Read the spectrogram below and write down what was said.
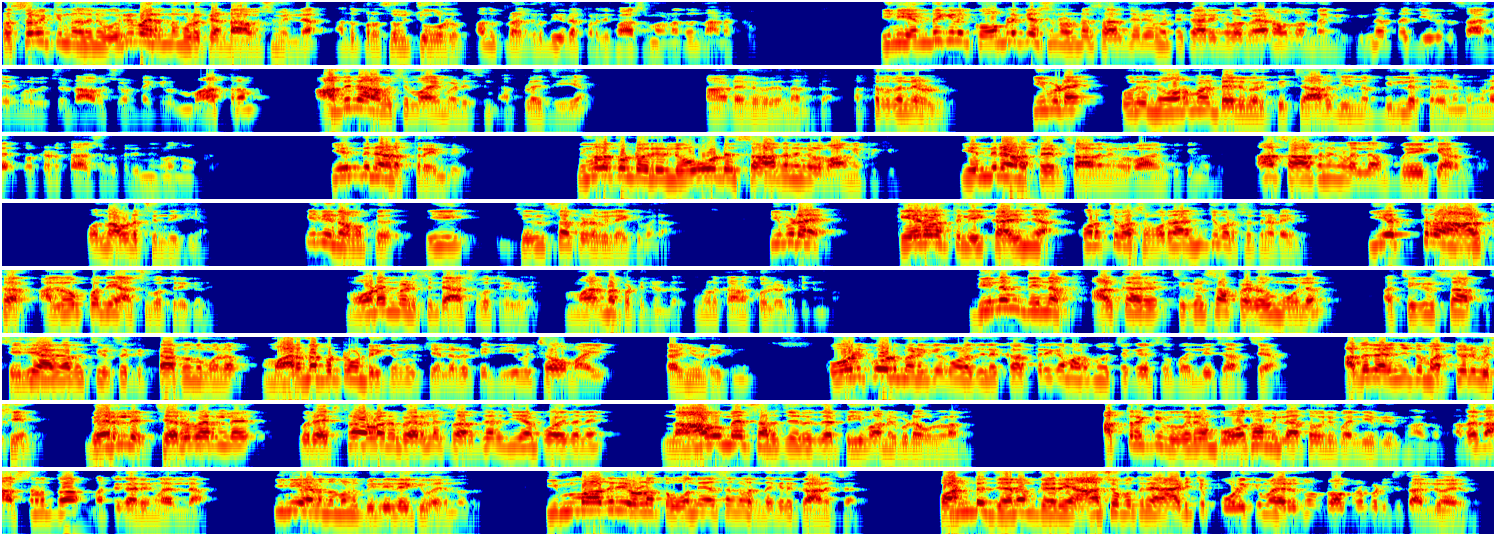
പ്രസവിക്കുന്നതിന് ഒരു മരുന്നും കൊടുക്കേണ്ട ആവശ്യമില്ല. അത് പ്രസവിച്ചുകൊള്ളും. അത് പ്രകൃതിയുടെ പ്രതിഭാസമാണ്. അത് നടക്കും. ഇനി എന്തെങ്കിലും കോംപ്ലിക്കേഷൻ ഉണ്ട് സർജറിയോ മറ്റു കാര്യങ്ങളോ വേണമെന്നുണ്ടെങ്കിൽ ഇന്നത്തെ ജീവിത സാഹചര്യങ്ങൾ വെച്ചുകൊണ്ട് ആവശ്യമുണ്ടെങ്കിൽ മാത്രം അതിനാവശ്യമായ മെഡിസിൻ അപ്ലൈ ചെയ്യുക ആ ഡെലിവറി നടത്തുക. അത്ര തന്നെ ഉള്ളൂ. ഇവിടെ ഒരു നോർമൽ ഡെലിവറിക്ക് ചാർജ് ചെയ്യുന്ന ബില്ല് എത്രയാണ്? നിങ്ങളുടെ തൊട്ടടുത്ത ആശുപത്രി നിങ്ങൾ നോക്കുക എന്തിനാണ് അത്രയും ബിൽ നിങ്ങളെ കൊണ്ട് ഒരു ലോഡ് സാധനങ്ങൾ വാങ്ങിപ്പിക്കും. എന്തിനാണ് അത്രയും സാധനങ്ങൾ വാങ്ങിപ്പിക്കുന്നത്? ആ സാധനങ്ങളെല്ലാം ഉപയോഗിക്കാറുണ്ടോ? ഒന്ന് അവിടെ ചിന്തിക്കുക. ഇനി നമുക്ക് ഈ ചികിത്സാ പിഴവിലേക്ക് വരാം. ഇവിടെ കേരളത്തിൽ ഈ കഴിഞ്ഞ കുറച്ച് വർഷം ഒരു അഞ്ചു വർഷത്തിനിടയിൽ എത്ര ആൾക്കാർ അലോപ്പതി ആശുപത്രികളിൽ മോഡേൺ മെഡിസിന്റെ ആശുപത്രികളിൽ മരണപ്പെട്ടിട്ടുണ്ട്? നിങ്ങൾ കണക്കുകൾ എടുത്തിട്ടുണ്ടോ? ദിനം ദിനം ആൾക്കാർ ചികിത്സാ പിഴവ് മൂലം ചികിത്സ ശരിയാകാതെ ചികിത്സ കിട്ടാത്തത് മൂലം മരണപ്പെട്ടുകൊണ്ടിരിക്കുന്നു. ചിലരൊക്കെ ജീവച്ഛവമായി കഴിഞ്ഞുകൊണ്ടിരിക്കുന്നു. കോഴിക്കോട് മെഡിക്കൽ കോളേജിലെ കത്രിക മറന്നു വെച്ച കേസ് വലിയ ചർച്ചയാണ്. അത് കഴിഞ്ഞിട്ട് മറ്റൊരു വിഷയം. വിരൽ ചെറുവിരൽ ഒരു എക്സ്ട്രാ ഉള്ള ഒരു വിരൽ സർജറി ചെയ്യാൻ പോയതിന് നാവുമേൽ സർജറി ചെയ്ത ടീമാണ് ഇവിടെ ഉള്ളത്. അത്രയ്ക്ക് വിവരവും ബോധവുമില്ലാത്ത ഒരു വലിയ വിഭാഗം. അതായത് അശ്രദ്ധ മറ്റു കാര്യങ്ങളല്ല. ഇനിയാണ് നമ്മൾ ബില്ലിലേക്ക് വരുന്നത്. ഇമാതിരിയുള്ള തോന്നിയാസങ്ങൾ എന്തെങ്കിലും കാണിച്ചാൽ പണ്ട് ജനം കയറി ആശുപത്രി അടിച്ച് പൊളിക്കുമായിരുന്നു ഡോക്ടറെ പഠിച്ച് തല്ലുമായിരുന്നു.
